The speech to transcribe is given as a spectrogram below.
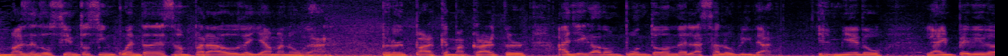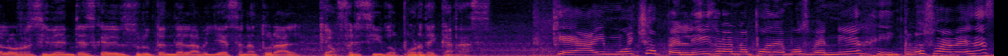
Más de 250 desamparados le llaman hogar, pero el Parque MacArthur ha llegado a un punto donde la salubridad y el miedo le ha impedido a los residentes que disfruten de la belleza natural que ha ofrecido por décadas que hay mucho peligro, no podemos venir, incluso a veces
